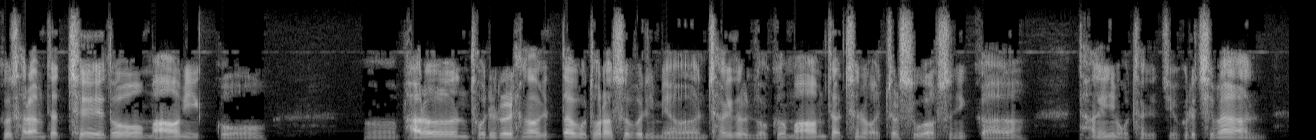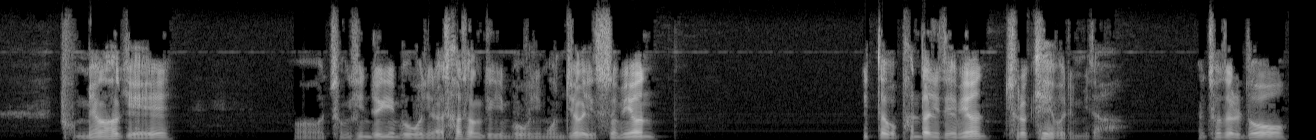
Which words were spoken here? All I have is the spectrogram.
그 사람 자체에도 마음이 있고 어, 바른 도리를 행하겠다고 돌아서 버리면 자기들도 그 마음 자체는 어쩔 수가 없으니까 당연히 못하겠지요. 그렇지만 분명하게 어, 정신적인 부분이나 사상적인 부분이 문제가 있으면 있다고 판단이 되면 저렇게 해버립니다. 저들도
